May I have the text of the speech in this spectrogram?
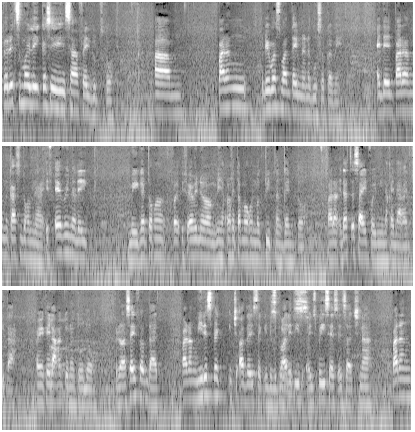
Pero it's more like kasi sa friend groups ko, um, parang there was one time na nag-usap kami. And then parang nagkasundo kami na if ever na like may ganito kang, if ever na may, makita mo akong mag-tweet ng ganito, parang that's a sign for me na kailangan kita. Or kailangan ko ng tulong. Pero aside from that, parang we respect each other's like individualities Space. or spaces and such na parang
